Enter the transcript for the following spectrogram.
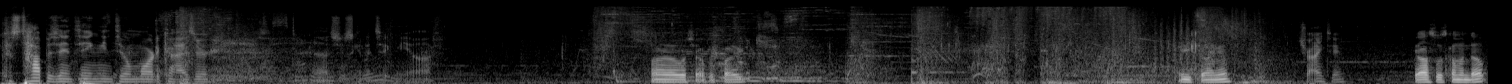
Because top is anything into a Mordekaiser. That's just gonna tick me off. Uh, watch out for Pyke. Are you killing him? Trying to. Yasuo's coming up.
